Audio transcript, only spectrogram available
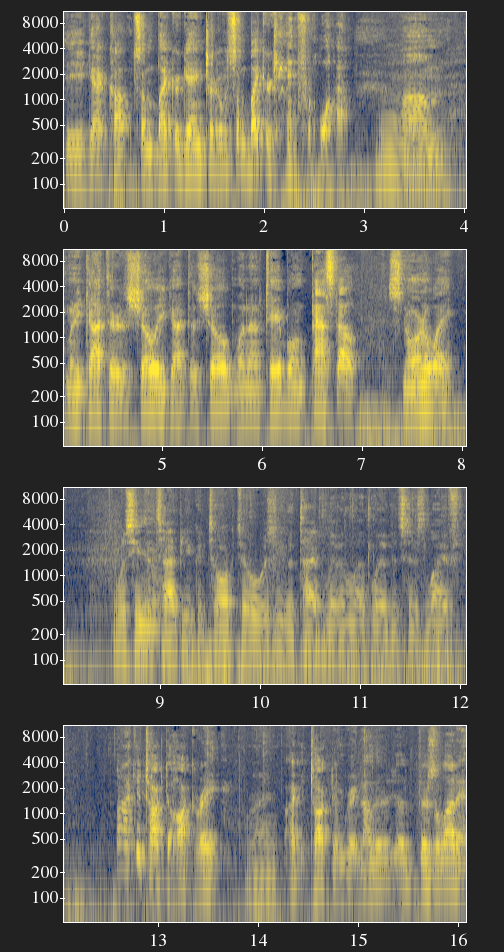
He got caught with some biker gang, took over some biker gang for a while. Um, when he got there to the show, he got to the show, went on a table, and passed out, snoring away. Was he the type you could talk to, or was he the type live and let live? It's his life, I could talk to Hawk great. right? I could talk to him great. Now there, there's a lot of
